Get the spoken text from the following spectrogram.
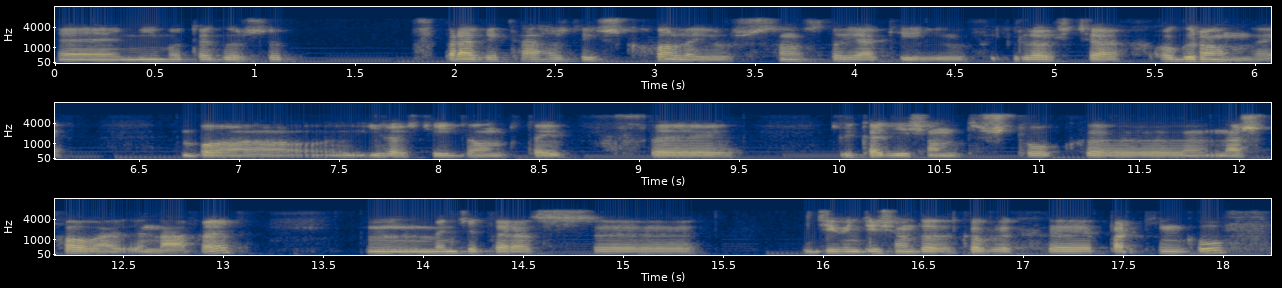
e, mimo tego, że w prawie każdej szkole już są stojaki w ilościach ogromnych, bo ilości idą tutaj w kilkadziesiąt sztuk e, na szkołę nawet. Będzie teraz 90 e, dodatkowych parkingów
